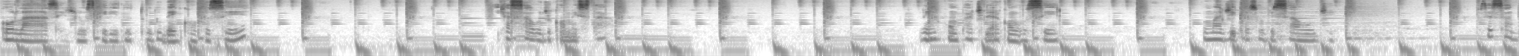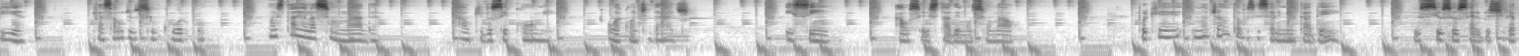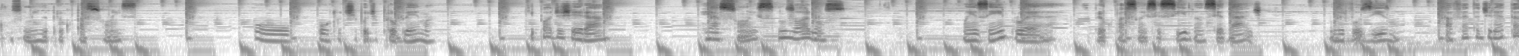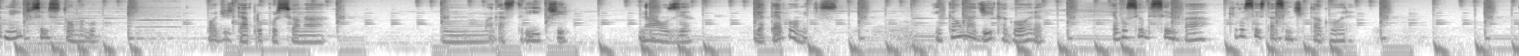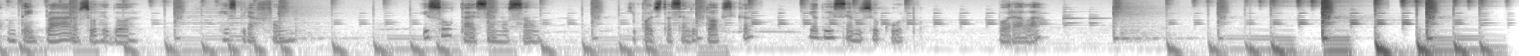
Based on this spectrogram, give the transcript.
Olá, ser luz querido, tudo bem com você? E a saúde como está? Venho compartilhar com você uma dica sobre saúde. Você sabia que a saúde do seu corpo não está relacionada ao que você come ou à quantidade, e sim ao seu estado emocional. Porque não adianta você se alimentar bem se o seu cérebro estiver consumindo preocupações ou outro tipo de problema que pode gerar reações nos órgãos. Um exemplo é a preocupação excessiva, a ansiedade, o nervosismo afeta diretamente o seu estômago pode dar proporcionar uma gastrite, náusea e até vômitos. Então, uma dica agora é você observar o que você está sentindo agora. Contemplar ao seu redor, respirar fundo e soltar essa emoção que pode estar sendo tóxica e adoecendo o seu corpo. Bora lá?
